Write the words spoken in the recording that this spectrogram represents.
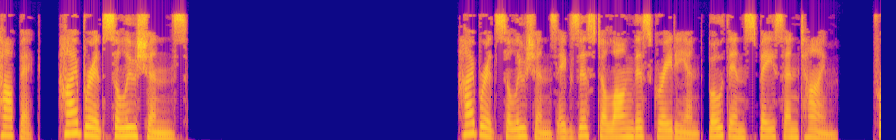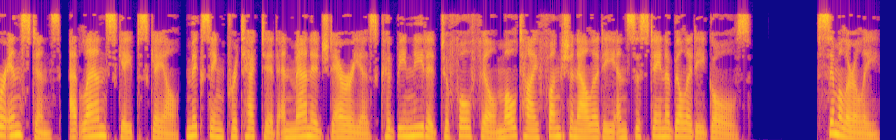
Topic: Hybrid solutions. Hybrid solutions exist along this gradient both in space and time. For instance, at landscape scale, mixing protected and managed areas could be needed to fulfill multi-functionality and sustainability goals. Similarly,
